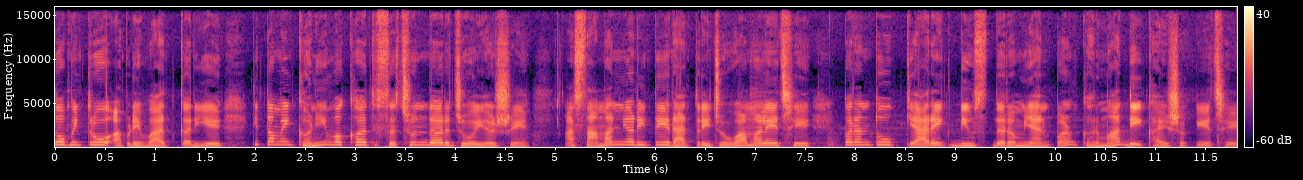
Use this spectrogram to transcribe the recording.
તો મિત્રો, આપણે વાત કરીએ કે તમે ઘણી વખત સચુંદર જોઈ હશે. આ સામાન્ય રીતે રાત્રે જોવા મળે છે, પરંતુ ક્યારેક દિવસ દરમિયાન પણ ઘરમાં દેખાઈ શકે છે.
